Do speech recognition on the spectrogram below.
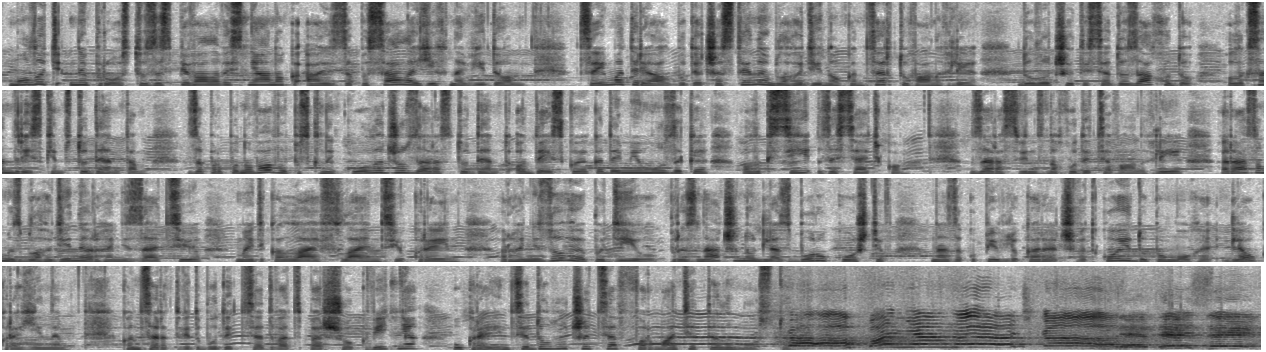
Молодь не просто заспівала веснянок, а й записала їх на відео. Цей матеріал буде частиною благодійного концерту в Англії. Долучитися до заходу Олександрійським студентам запропонував випускник коледжу, зараз студент Одеської академії музики Олексій Засядько. Зараз він знаходиться в Англії разом із благодійною організацією Medical Lifelines Ukraine організовує подію, призначену для збору коштів на закупівлю карет швидкої допомоги для України. Концерт відбудеться 21 квітня. Українці долучаться в форматі телемосту. Паняночка, де ти си,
